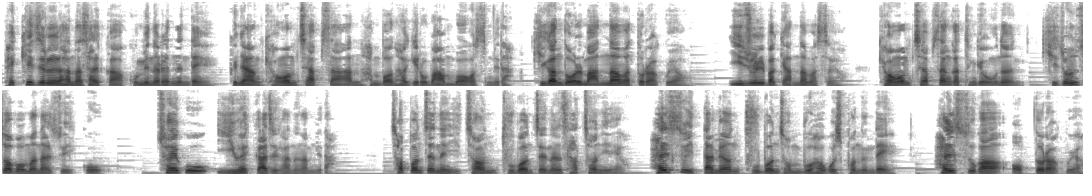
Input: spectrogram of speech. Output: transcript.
패키지를 하나 살까 고민을 했는데 그냥 경험치 합산 한번 하기로 마음 먹었습니다. 기간도 얼마 안 남았더라고요. 2주일밖에 안 남았어요. 경험치 합산 같은 경우는 기존 서버만 할 수 있고 최고 2회까지 가능합니다. 첫 번째는 2000, 두 번째는 4000이에요. 할 수 있다면 두 번 전부 하고 싶었는데 할 수가 없더라고요.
